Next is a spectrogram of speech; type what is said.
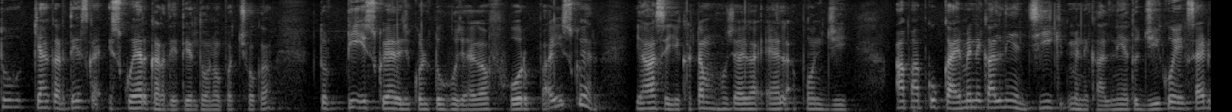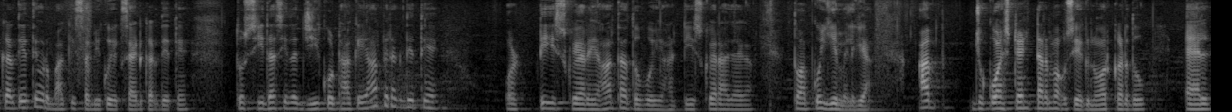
तो क्या करते हैं, इसका स्क्वायर कर देते हैं दोनों पक्षों का। तो T square is equal to हो जाएगा फोर पाई स्क्वायर यहाँ से ये खत्म हो जाएगा एल अपॉन जी अब आपको काय में निकालनी है जी में निकालनी है तो जी को एक साइड कर देते हैं और बाकी सभी को एक साइड कर देते हैं। तो सीधा सीधा जी को उठा के यहाँ पे रख देते हैं और टी स्क्वायर यहाँ था तो वो यहाँ टी स्क्वायर आ जाएगा। तो आपको ये मिल गया। अब जो कॉन्स्टेंट टर्म है उसे इग्नोर कर दो। एल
